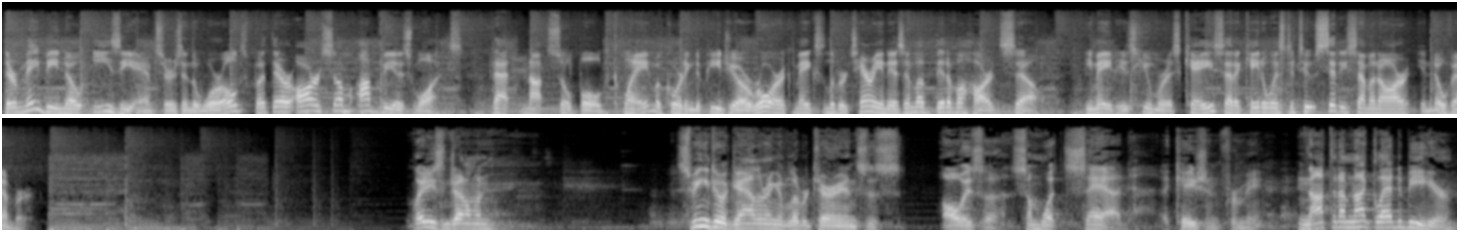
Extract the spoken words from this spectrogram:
There may be no easy answers in the world, but there are some obvious ones. That not so bold claim, according to P.J. O'Rourke, makes libertarianism a bit of a hard sell. He made his humorous case at a Cato Institute City seminar in November. Ladies and gentlemen, speaking to a gathering of libertarians is always a somewhat sad occasion for me. Not that I'm not glad to be here,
